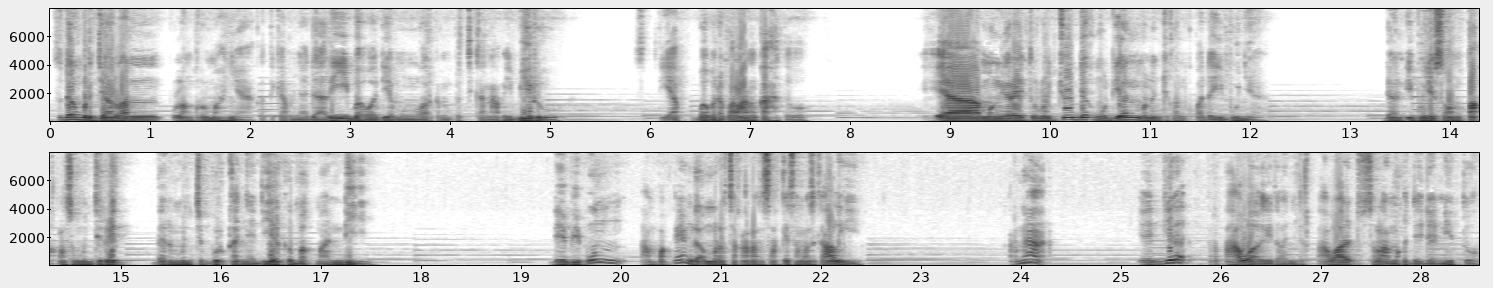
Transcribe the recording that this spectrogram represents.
sedang berjalan pulang ke rumahnya ketika menyadari bahwa dia mengeluarkan percikan api biru setiap beberapa langkah tuh. Ya mengira itu lucu dia kemudian menunjukkan kepada ibunya. Dan ibunya sontak langsung menjerit dan menceburkannya dia ke bak mandi. Debbie pun tampaknya nggak merasakan rasa sakit sama sekali. Karena ya dia tertawa gitu hanya tertawa selama kejadian itu.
